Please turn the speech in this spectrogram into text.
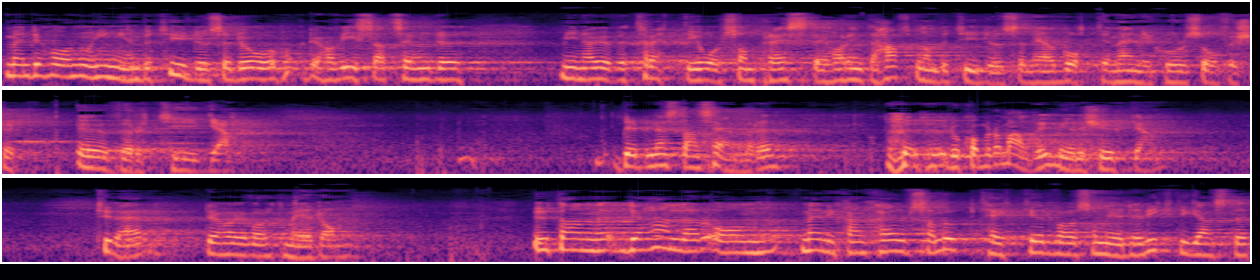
Men det har nog ingen betydelse då. Det har visat sig under mina över 30 år som präst, det har inte haft någon betydelse när jag gått till människor och så försökt övertyga. Det blir nästan sämre. Då kommer de aldrig mer i kyrkan. Tyvärr, det har jag varit med om. Utan det handlar om människan själv som upptäcker vad som är det viktigaste.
